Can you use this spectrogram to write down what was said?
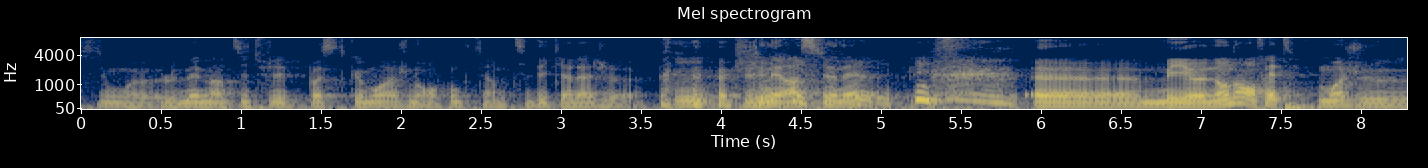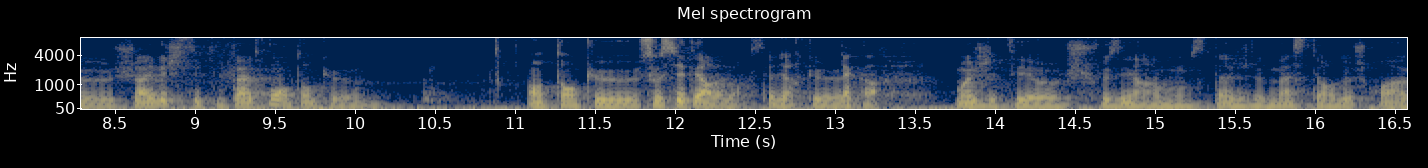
qui ont euh, le même intitulé de poste que moi, je me rends compte qu'il y a un petit décalage euh, générationnel. Euh, mais non, non, en fait, moi, je, je suis arrivé chez le patron en tant que en tant que sociétaire d'abord. C'est-à-dire que D'accord. moi, j'étais, je faisais un, mon stage de master 2, je crois.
